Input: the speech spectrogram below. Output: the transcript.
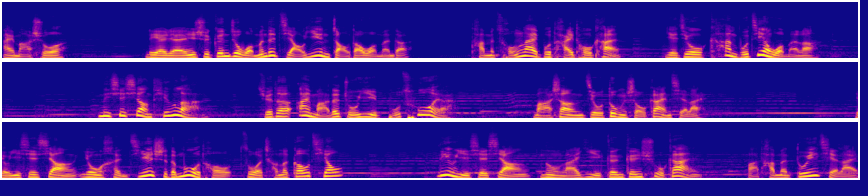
艾玛说：“猎人是跟着我们的脚印找到我们的，他们从来不抬头看，也就看不见我们了。”那些象听了，觉得艾玛的主意不错呀。马上就动手干起来。有一些象用很结实的木头做成了高跷，另一些象弄来一根根树干，把它们堆起来，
